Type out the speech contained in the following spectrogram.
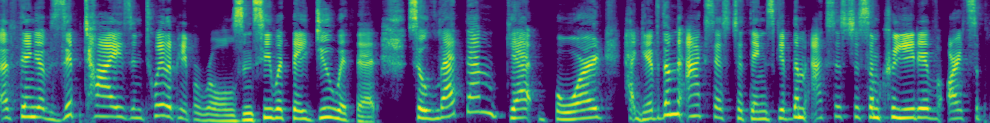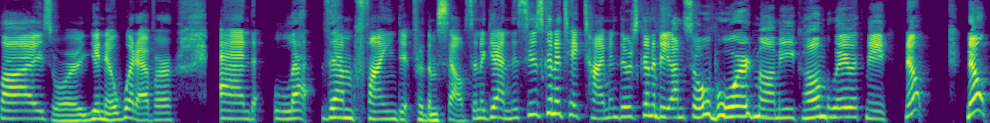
a thing of zip ties and toilet paper rolls and see what they do with it. So let them get bored, give them access to things, give them access to some creative art supplies or, you know, whatever, and let them find it for themselves. And again, this is going to take time and there's going to be, I'm so bored, mommy, come play with me. Nope. Nope.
